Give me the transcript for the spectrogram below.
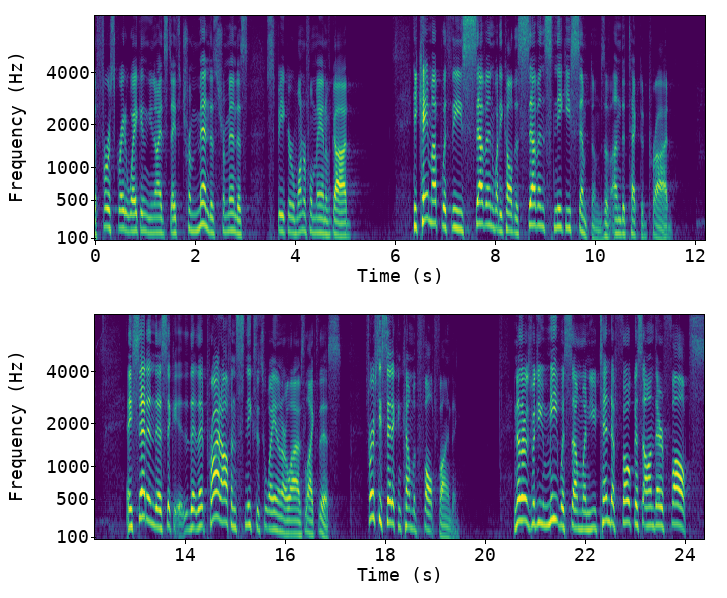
the first Great Awakening in the United States, tremendous, tremendous speaker, wonderful man of God. He came up with these seven, what he called the seven sneaky symptoms of undetected pride. And he said in this that, pride often sneaks its way in our lives like this. First, he said it can come with fault finding. In other words, when you meet with someone, you tend to focus on their faults.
